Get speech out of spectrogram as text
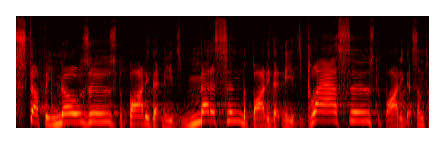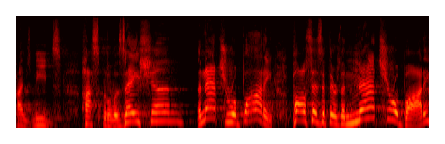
stuffy noses, the body that needs medicine, the body that needs glasses, the body that sometimes needs hospitalization, the natural body. Paul says if there's a natural body,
